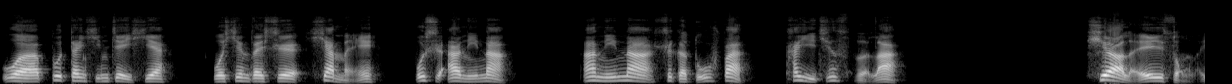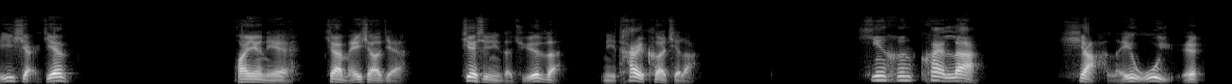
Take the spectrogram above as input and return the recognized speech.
我不担心这些。我现在是夏美，不是阿妮娜。阿妮娜是个毒贩，她已经死了。”夏雷耸了一下肩：“欢迎你，夏梅小姐。谢谢你的橘子，你太客气了。”新婚快乐！夏雷无语。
